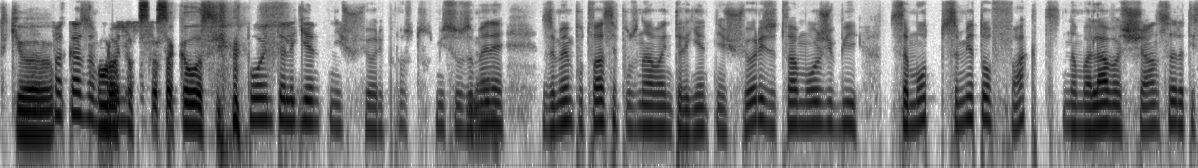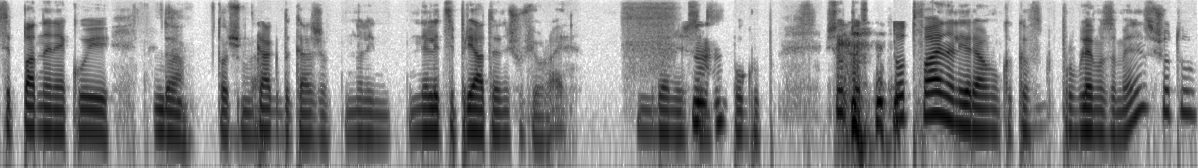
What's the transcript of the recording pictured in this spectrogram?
такива Това казвам, хора по- с акъла си. По-интелигентни шофьори просто. Смисъл, за, да. мен, за мен по това се познава интелигентния шофьор и затова може би само, самият то факт намалява шанса да ти се падне някой да, точно да. как да кажа, нали, нелицеприятен шофьор. Айде да не съм mm-hmm. по-груп. Защото то, това е нали, реално какъв проблема за мен, защото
